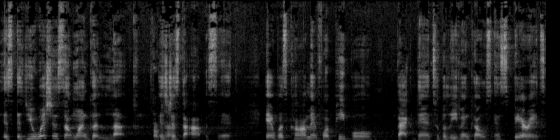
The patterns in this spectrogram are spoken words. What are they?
it's, it's you wishing someone good luck. It's just the opposite. It was common for people back then to believe in ghosts and spirits,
